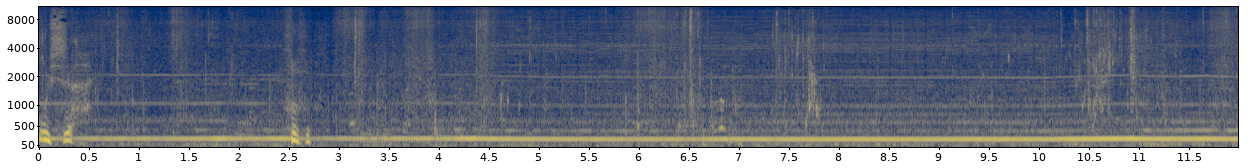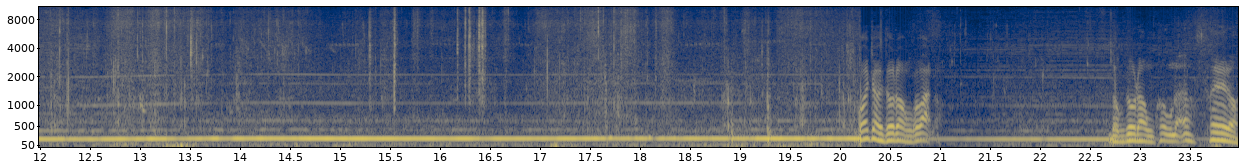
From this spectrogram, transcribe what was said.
Ui giời Quá trời rô đồng các bạn Đồng rô đồng không đã, phê rồi.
